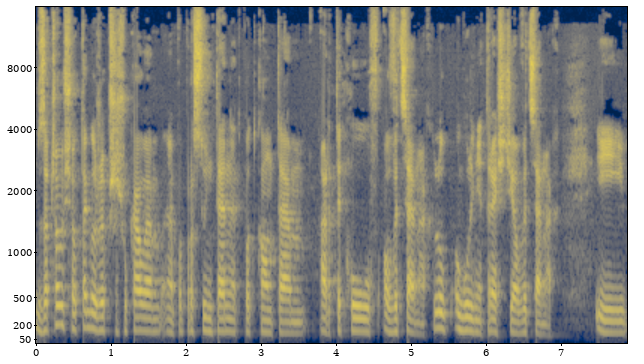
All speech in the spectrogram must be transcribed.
Zaczęło się od tego, że przeszukałem e, po prostu internet pod kątem artykułów o wycenach lub ogólnie treści o wycenach. I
